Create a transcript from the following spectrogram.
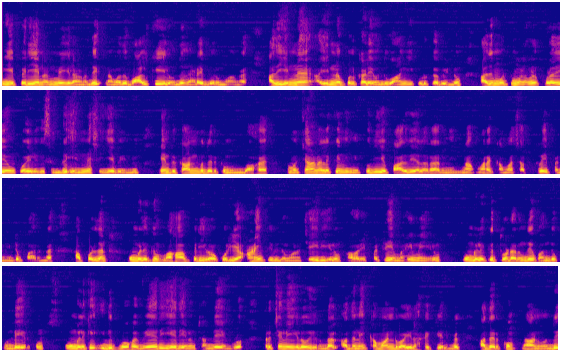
மிக பெரிய நன்மைகளானது நமது வாழ்க்கையில் வந்து நடைபெறுமாங்க. அது என்ன என்ன பொருட்களை வந்து வாங்கி கொடுக்க வேண்டும்? அது மட்டும் இல்லாமல் குலதெய்வம் கோயிலுக்கு சென்று என்ன செய்ய வேண்டும் என்று காண்பதற்கு முன்பாக நம்ம சேனலுக்கு நீங்க புதிய பார்வையாளராக இருந்தீங்கன்னா மறக்காம சப்ஸ்கிரைப் பண்ணிட்டு பாருங்க. அப்பொழுதுதான் உங்களுக்கு மகா பிரிவா கூடிய அனைத்து விதமான செய்திகளும் அவரை பற்றிய மகிமையிலும் உங்களுக்கு தொடர்ந்து வந்து கொண்டே இருக்கும். உங்களுக்கு இது போக வேறு ஏதேனும் சந்தேகங்களோ பிரச்சனைகளோ இருந்தால் அதனை கமாண்ட் வாயிலாக கேளுங்கள். அதற்கும் நான் வந்து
